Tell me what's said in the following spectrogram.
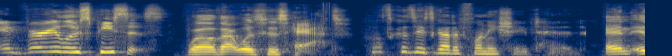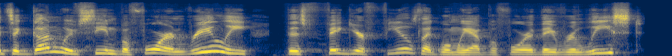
And very loose pieces. Well, that was his hat. That's because he's got a funny shaped head. And it's a gun we've seen before, and really, this figure feels like one we have before. They released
